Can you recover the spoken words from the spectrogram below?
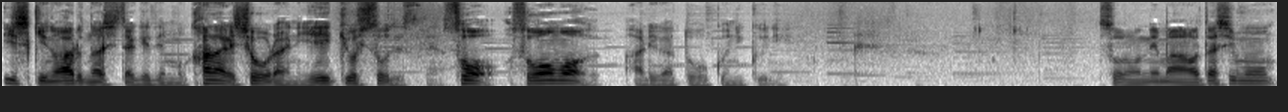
意識のあるなしだけでもかなり将来に影響しそうですねそうそう思うありがとうくにくにそのねまあ私も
